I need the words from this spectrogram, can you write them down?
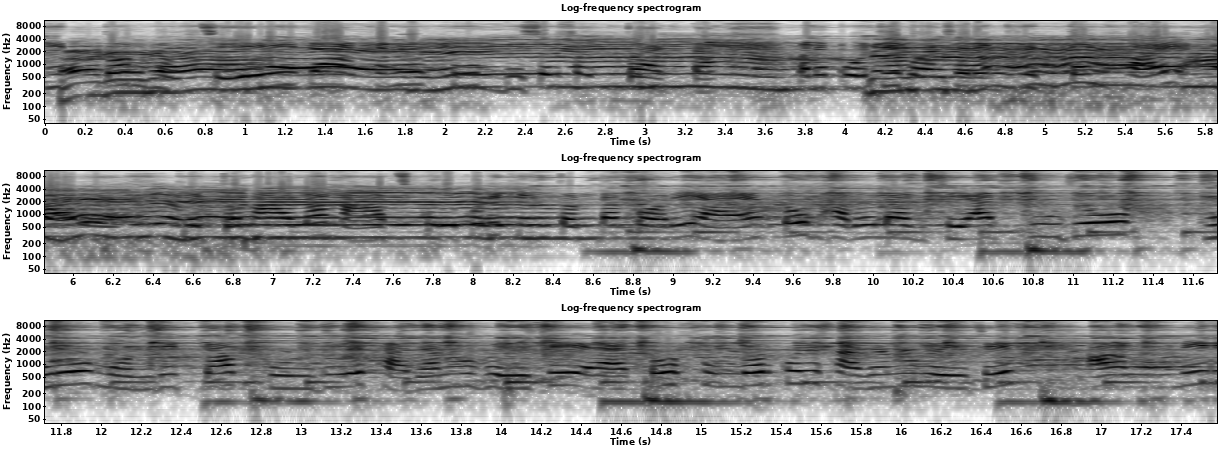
কীর্তন হচ্ছে। এইটা এখানে খুব বিশেষত্ব একটা। মানে প্রতি বছরে কীর্তন হয় আর কীর্তনওয়ালা নাচ করে করে কীর্তনটা করে। এত ভালো লাগছে। আর পুজো, পুরো মন্দিরটা ফুল দিয়ে সাজানো হয়েছে। এত সুন্দর করে সাজানো হয়েছে। আর অনেক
